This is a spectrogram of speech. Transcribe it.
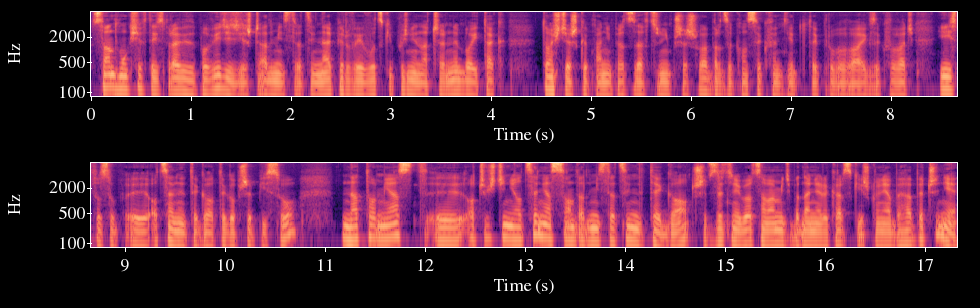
sąd mógł się w tej sprawie wypowiedzieć jeszcze administracyjnie, najpierw wojewódzki, później naczelny, bo i tak tą ścieżkę pani pracodawczyni przeszła, bardzo konsekwentnie tutaj próbowała egzekwować jej sposób y, oceny tego, tego przepisu. Natomiast y, oczywiście nie ocenia sąd administracyjny tego, czy zleceniobiorca ma mieć badania lekarskie i szkolenia BHP, czy nie,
